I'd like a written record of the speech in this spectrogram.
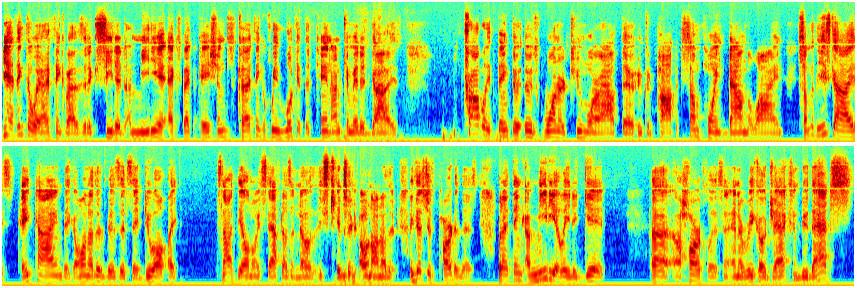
Yeah, I think the way I think about it is it exceeded immediate expectations. Because I think if we look at the 10 uncommitted guys, probably think that there's one or two more out there who could pop at some point down the line. Some of these guys take time, they go on other visits, they do all like It's not like the Illinois staff doesn't know that these kids are going on other. Like that's just part of this. But I think immediately to get uh, a Harkless and a Rico Jackson, dude, that's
